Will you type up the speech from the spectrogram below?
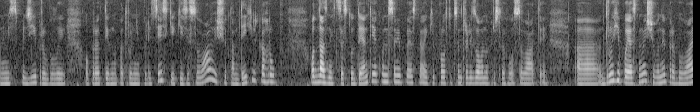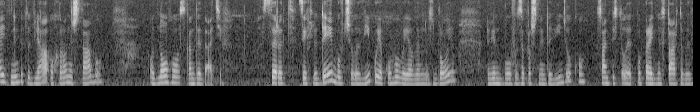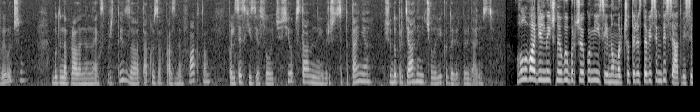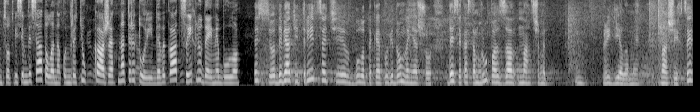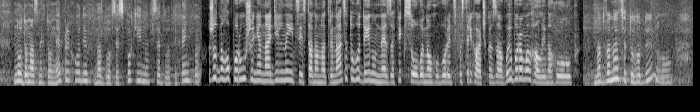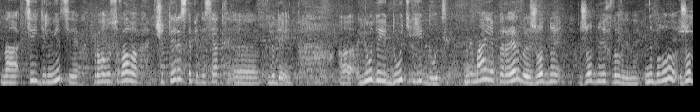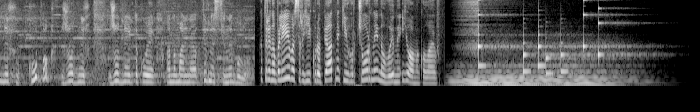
На місце події прибули оперативно-патрульні поліцейські, які з'ясували, що там декілька груп. Одна з них це студенти, як вони самі пояснили, які просто централізовано прийшли голосувати. Другі пояснили, що вони перебувають нібито для охорони штабу одного з кандидатів. Серед цих людей був чоловік, у якого виявлено зброю. Він був запрошений до відділку. Сам пістолет попередньо стартовий вилучив. Буде направлений на експертизу, а також за вказаним фактом. Поліцейські з'ясовують усі обставини і вирішується питання щодо притягнення чоловіка до відповідальності. Голова дільничної виборчої комісії номер 480-880 Олена Кондратюк каже, на території ДВК цих людей не було. Десь о 9.30 було таке повідомлення, що десь якась там група за нашими приділами наших цих. Ну, до нас ніхто не приходив, у нас було все спокійно, все було тихенько. Жодного порушення на дільниці станом на 13 годину не зафіксовано, говорить спостерігачка за виборами Галина Голуб. На 12 годину на цій дільниці проголосувало 450 е, людей. А, Люди йдуть і йдуть. Немає перерви жодної, жодної хвилини. Не було жодних купок, жодних, жодної такої аномальної активності не було. Катерина Балєєва, Сергій Куропятник, Ігор Чорний. Новини Йоа Миколаїв.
